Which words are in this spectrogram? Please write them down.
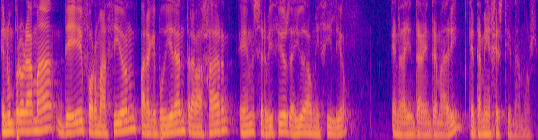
en un programa de formación para que pudieran trabajar en servicios de ayuda a domicilio en el Ayuntamiento de Madrid, que también gestionamos.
